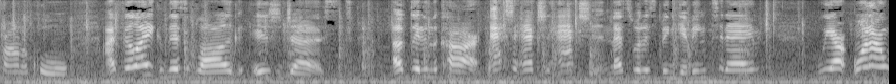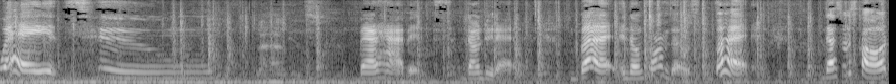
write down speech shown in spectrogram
Chronicle. I feel like this vlog is just updating the car. Action, action, action. That's what it's been giving today. We are on our way to Bad habits. bad habits. Don't do that. But, and don't form those. But, that's what it's called.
